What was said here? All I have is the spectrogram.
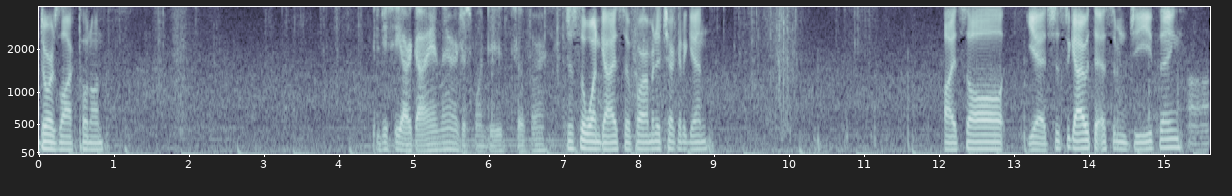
Door's locked. Hold on. Did you see our guy in there, or just one dude so far? Just the one guy so far. I'm gonna check it again. I saw. Yeah, it's just a guy with the SMG thing. Uh-huh.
